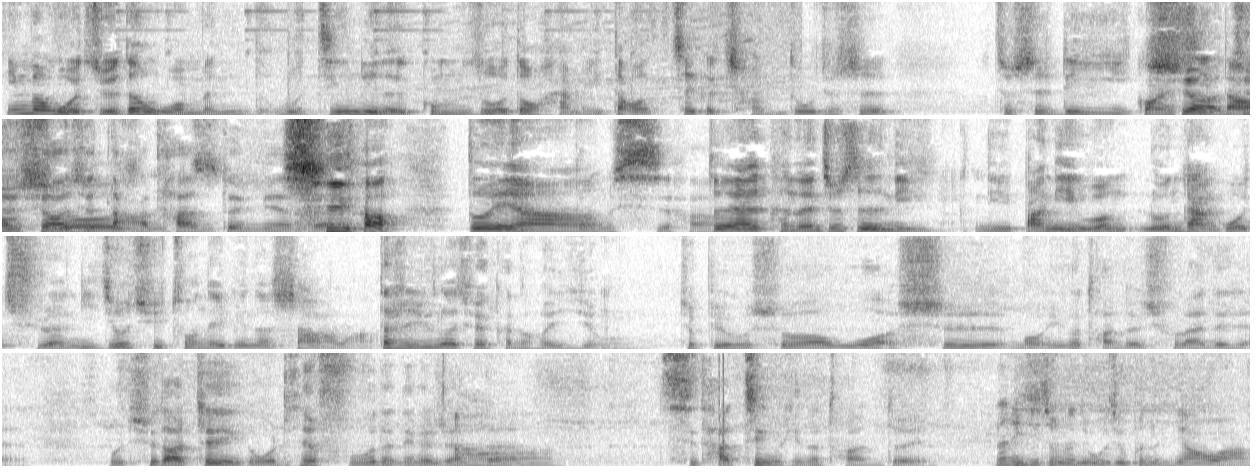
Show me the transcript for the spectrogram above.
因为我觉得我们我经历的工作都还没到这个程度，就是就是利益关系到就是需要去打探对面的 需要对呀、东西哈。对啊，可能就是你你把你轮轮岗过去了，你就去做那边的事儿了。但是娱乐圈可能会有，就比如说我是某一个团队出来的人，我去到这个我之前服务的那个人的啊，其他竞品的团队，那你这种人我就不能要啊。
